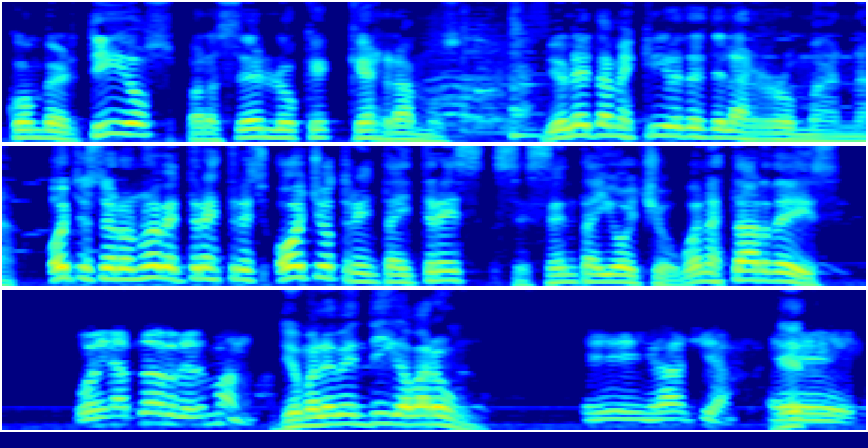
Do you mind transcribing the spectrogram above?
convertidos para hacer lo que querramos. Violeta me escribe desde la Romana. 809-338-3368. Buenas tardes. Buenas tardes, hermano. Dios me le bendiga, varón. Eh, gracias. Eh,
